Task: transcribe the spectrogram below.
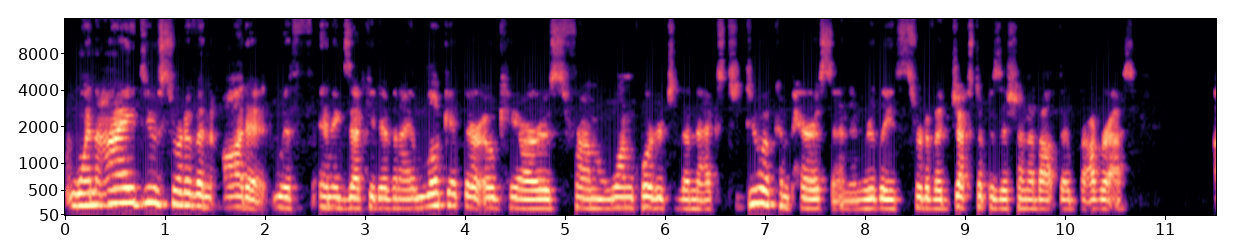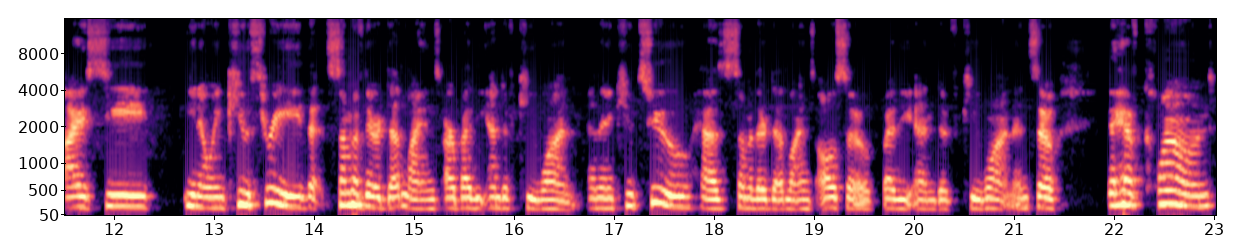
when I do sort of an audit with an executive and I look at their OKRs from one quarter to the next to do a comparison and really sort of a juxtaposition about their progress, I see you know, in Q3 that some of their deadlines are by the end of Q1. And then Q2 has some of their deadlines also by the end of Q1. And so they have cloned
